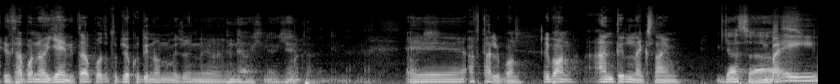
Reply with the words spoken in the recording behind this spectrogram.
Γιατί θα πω νεογέννητα, οπότε το πιο κοντινό νομίζω είναι... Ναι, όχι, ναι, γέννητα δεν είναι. Ναι. Ε, αυτά λοιπόν. Λοιπόν, until next time. Γεια σας. Bye.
